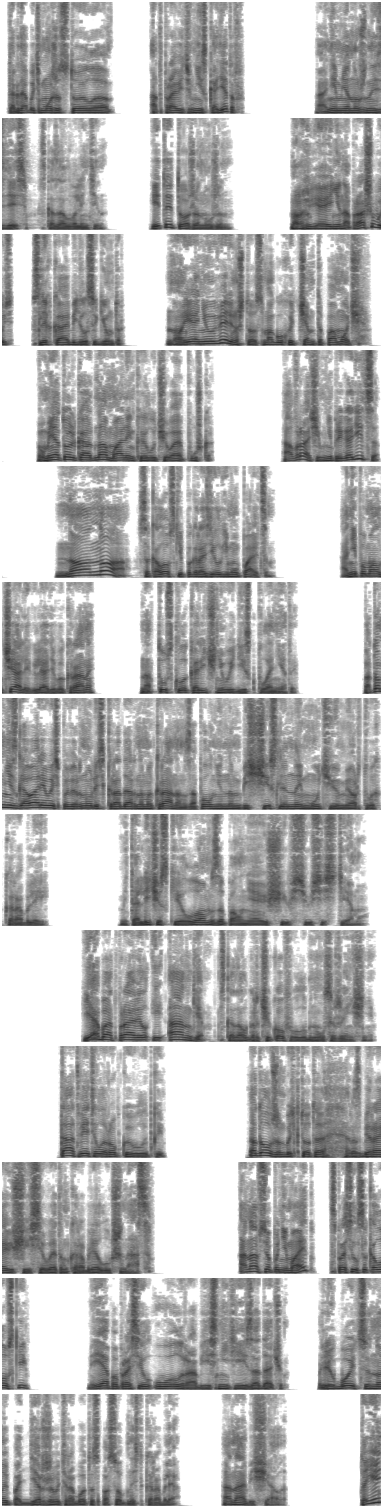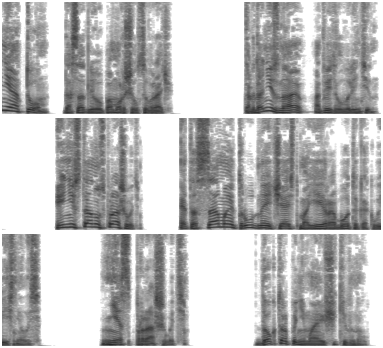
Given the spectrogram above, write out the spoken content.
«Тогда, быть может, стоило отправить вниз кадетов?» «Они мне нужны здесь», — сказал Валентин. «И ты тоже нужен». «Но я и не напрашиваюсь», — слегка обиделся Гюнтер. «Но я не уверен, что смогу хоть чем-то помочь. У меня только одна маленькая лучевая пушка. А врач им не пригодится?» «Но-но!» — Соколовский погрозил ему пальцем. Они помолчали, глядя в экраны, на тускло-коричневый диск планеты. Потом, не сговариваясь, повернулись к радарным экранам, заполненным бесчисленной мутью мертвых кораблей. Металлический лом, заполняющий всю систему. «Я бы отправил и Анге», — сказал Горчаков и улыбнулся женщине. Та ответила робкой улыбкой. «Но должен быть кто-то, разбирающийся в этом корабле лучше нас». «Она все понимает?» — спросил Соколовский. Я попросил Уоллера объяснить ей задачу любой ценой поддерживать работоспособность корабля. Она обещала. — Да я не о том, — досадливо поморщился врач. — Тогда не знаю, — ответил Валентин. — И не стану спрашивать. Это самая трудная часть моей работы, как выяснилось. Не спрашивать. Доктор, понимающе кивнул.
